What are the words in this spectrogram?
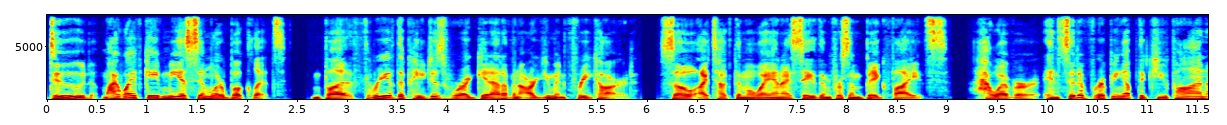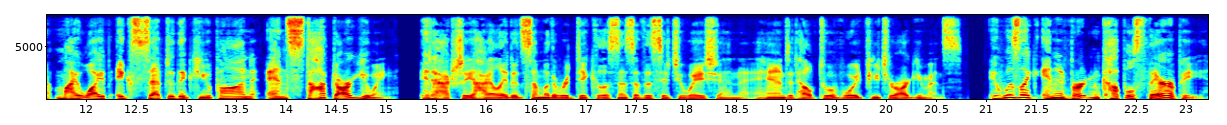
Dude, my wife gave me a similar booklet, but three of the pages were a get out of an argument free card. So I tucked them away and I saved them for some big fights. However, instead of ripping up the coupon, my wife accepted the coupon and stopped arguing. It actually highlighted some of the ridiculousness of the situation and it helped to avoid future arguments. It was like inadvertent couples therapy.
